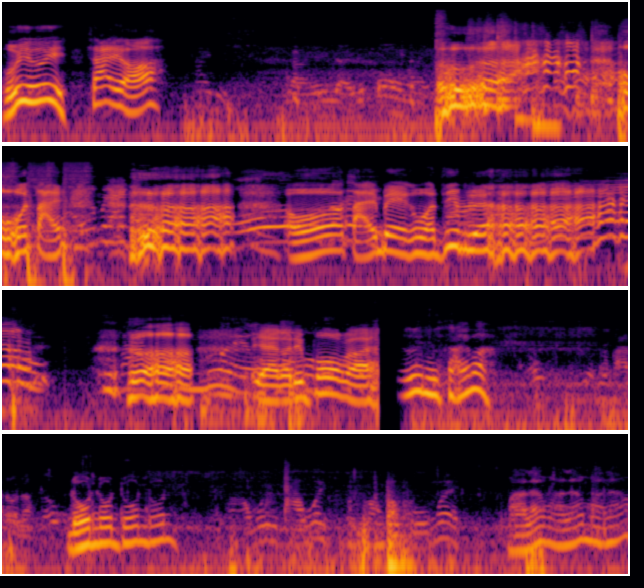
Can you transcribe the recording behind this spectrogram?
เฮ้ยเฮ้ยใช่เหรอใหญ่ที่โป้งเออโอ้โหไตโอ้ไตเบรกหัวทิ่มเลยใหญ่กว่าที่โป้งเลยเอ้ยมีสายป่ะโดนโดนโดนโดนมาเว้ยมาเว้ยของกระฝูงเว้ยมาแล้วมาแล้วมาแล้ว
